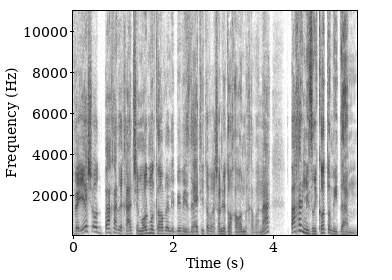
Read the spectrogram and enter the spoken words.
ויש עוד פחד אחד שמאוד מאוד קרוב לליבי והזדהיתי איתו ורשמתי אותו אחרון בכוונה, פחד מזריקות או מדם.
